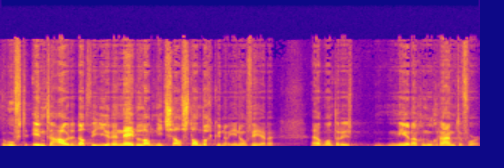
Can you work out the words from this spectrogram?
hoeft in te houden dat we hier in Nederland niet zelfstandig kunnen innoveren. want er is meer dan genoeg ruimte voor.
